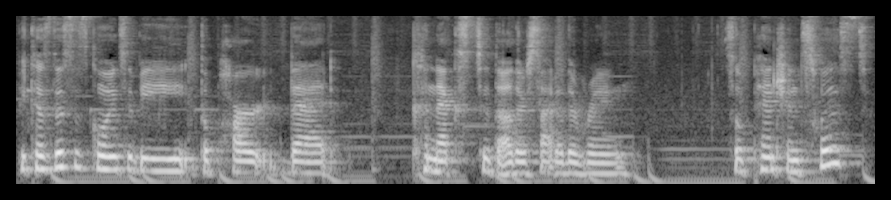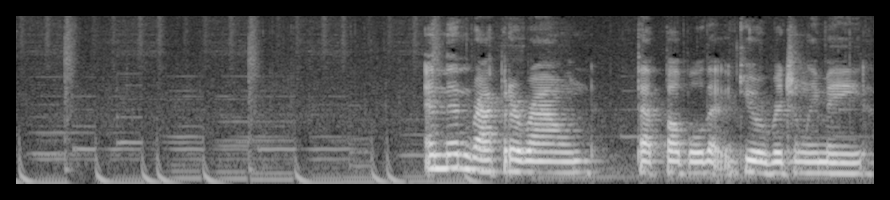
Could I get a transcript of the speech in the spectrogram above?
because this is going to be the part that connects to the other side of the ring. So pinch and twist and then wrap it around that bubble that you originally made.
